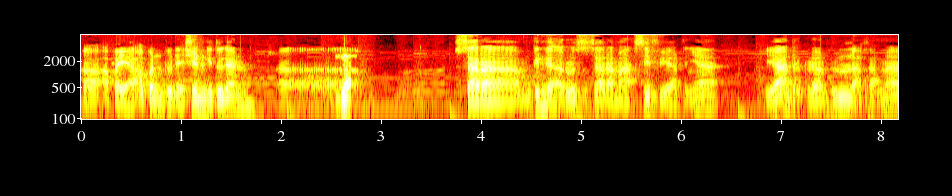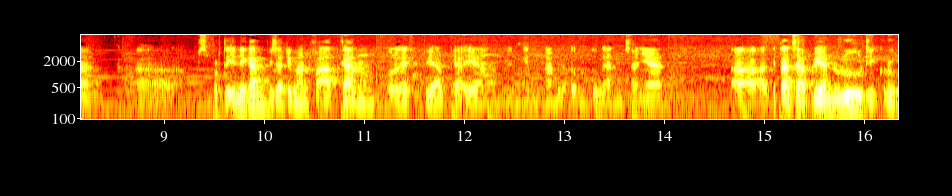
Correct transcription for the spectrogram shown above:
eh, apa ya open donation gitu kan. Eh, Iya. secara mungkin nggak harus secara masif ya artinya ya underground dulu lah karena eh, seperti ini kan bisa dimanfaatkan oleh pihak-pihak yang ingin mengambil keuntungan. Misalnya eh, kita jabrian dulu di grup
